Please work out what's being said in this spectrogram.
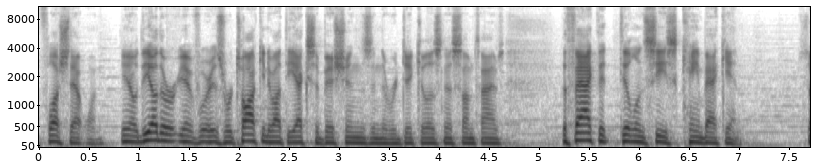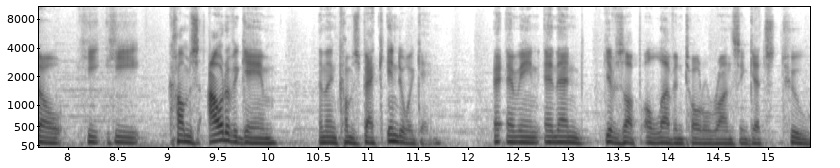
flush that one. You know, the other, you know, as we're talking about the exhibitions and the ridiculousness sometimes, the fact that Dylan Cease came back in. So he he comes out of a game and then comes back into a game. I mean, and then gives up 11 total runs and gets two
